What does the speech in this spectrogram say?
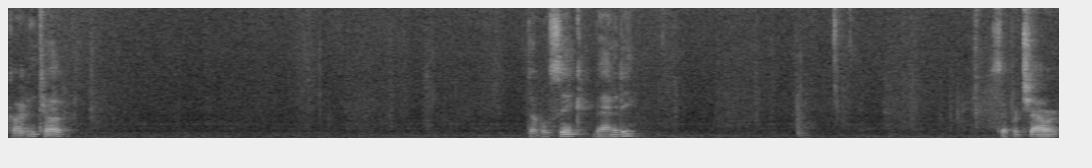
Garden tub. Double sink vanity, separate shower,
